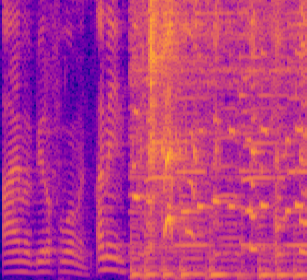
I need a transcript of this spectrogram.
I'm a beautiful woman. I mean,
